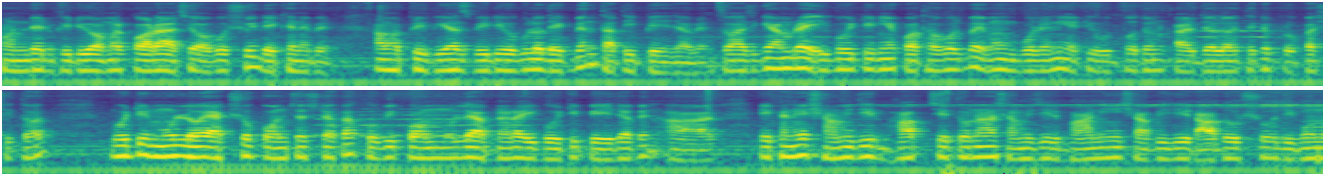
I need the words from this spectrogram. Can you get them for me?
খণ্ডের ভিডিও আমার করা আছে, অবশ্যই দেখে নেবেন। আমার প্রিভিয়াস ভিডিওগুলো দেখবেন, তাতেই পেয়ে যাবেন। তো আজকে আমরা এই বইটি নিয়ে কথা বলব এবং বলে নিই, এটি উদ্বোধন কার্যালয় থেকে প্রকাশিত হয়। বইটির মূল্য একশো পঞ্চাশ টাকা। খুবই কম মূল্যে আপনারা এই বইটি পেয়ে যাবেন। আর এখানে স্বামীজির ভাব চেতনা, স্বামীজির বাণী, স্বামীজির আদর্শ, জীবন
